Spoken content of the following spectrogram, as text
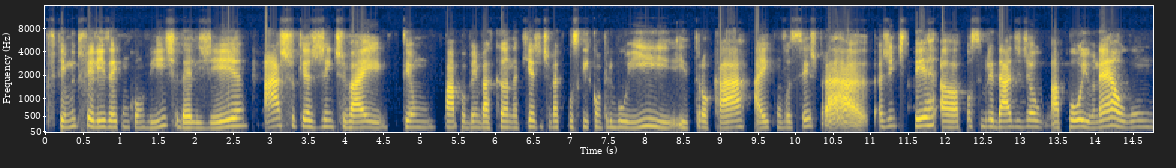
fiquei muito feliz aí com o convite da LG. Acho que a gente vai ter um papo bem bacana aqui, a gente vai conseguir contribuir e trocar aí com vocês para a gente ter a possibilidade de apoio, né? Algum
